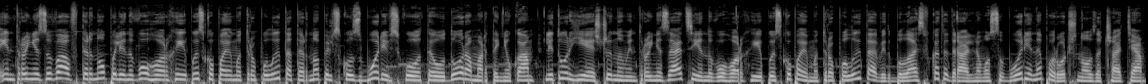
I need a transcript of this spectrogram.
інтронізував в Тернополі нового архієпископа і митрополита Тернопільсько-Зборівського Теодора Мартинюка. Літургія з чином інтронізації нового архієпископа і митрополита відбулась в катедральному соборі непорочного зачаття.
